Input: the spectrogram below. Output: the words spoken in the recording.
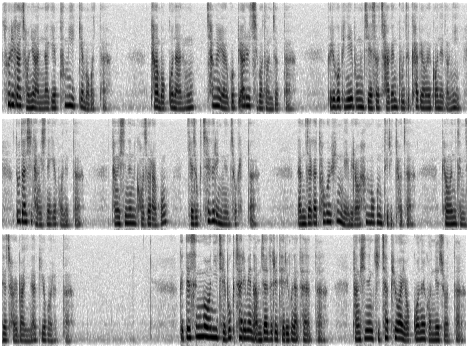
소리가 전혀 안 나게 품위 있게 먹었다. 다 먹고 난 후 창을 열고 뼈를 집어 던졌다. 그리고 비닐봉지에서 작은 보드카 병을 꺼내더니 또다시 당신에게 권했다. 당신은 거절하고 계속 책을 읽는 척 했다. 남자가 턱을 휙 내밀어 한 모금 들이켜자 병은 금세 절반이나 비어버렸다. 그때 승무원이 제복 차림의 남자들을 데리고 나타났다. 당신은 기차표와 여권을 건네주었다.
